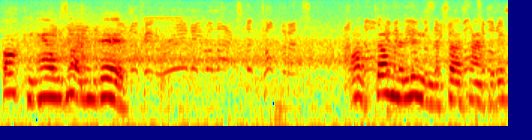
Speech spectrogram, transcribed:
Fucking hell, he's not even good. Looking really relaxed and confident. And I not don't want to lose in the first round to this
